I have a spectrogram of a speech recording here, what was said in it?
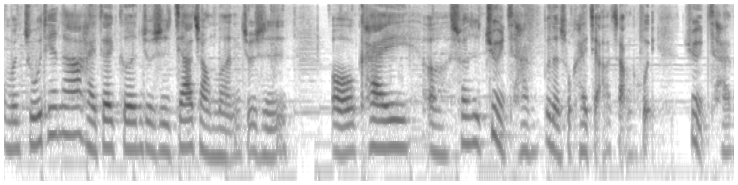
我们昨天呢还在跟就是家长们就是呃开呃算是聚餐，不能说开家长会聚餐。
